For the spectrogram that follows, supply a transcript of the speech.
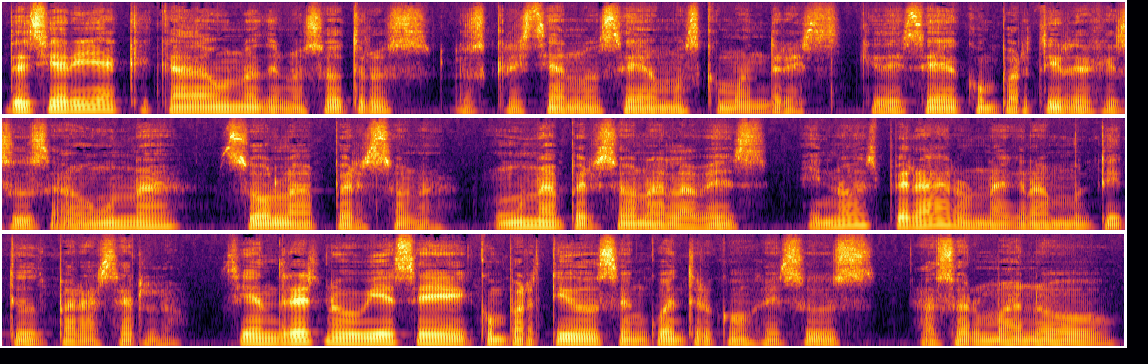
Desearía que cada uno de nosotros, los cristianos, seamos como Andrés, que desea compartir de Jesús a una sola persona, una persona a la vez, y no esperar una gran multitud para hacerlo. Si Andrés no hubiese compartido su encuentro con Jesús a su hermano,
